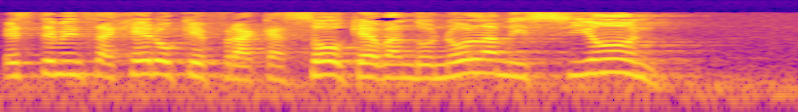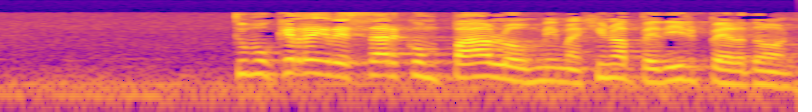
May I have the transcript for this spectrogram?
Este mensajero que fracasó, que abandonó la misión, tuvo que regresar con Pablo, me imagino, a pedir perdón.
